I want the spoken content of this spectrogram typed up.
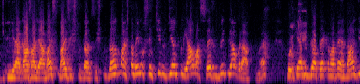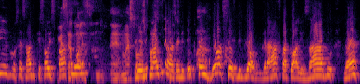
de agasalhar mais, mais estudantes estudando, mas também no sentido de ampliar o acervo bibliográfico, né? Porque okay. a biblioteca, na verdade, você sabe que só o espaço. Vai se atualizando. É, não é só o espaço. Não adianta, ele tem que ter um bom acervo bibliográfico atualizado, né?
